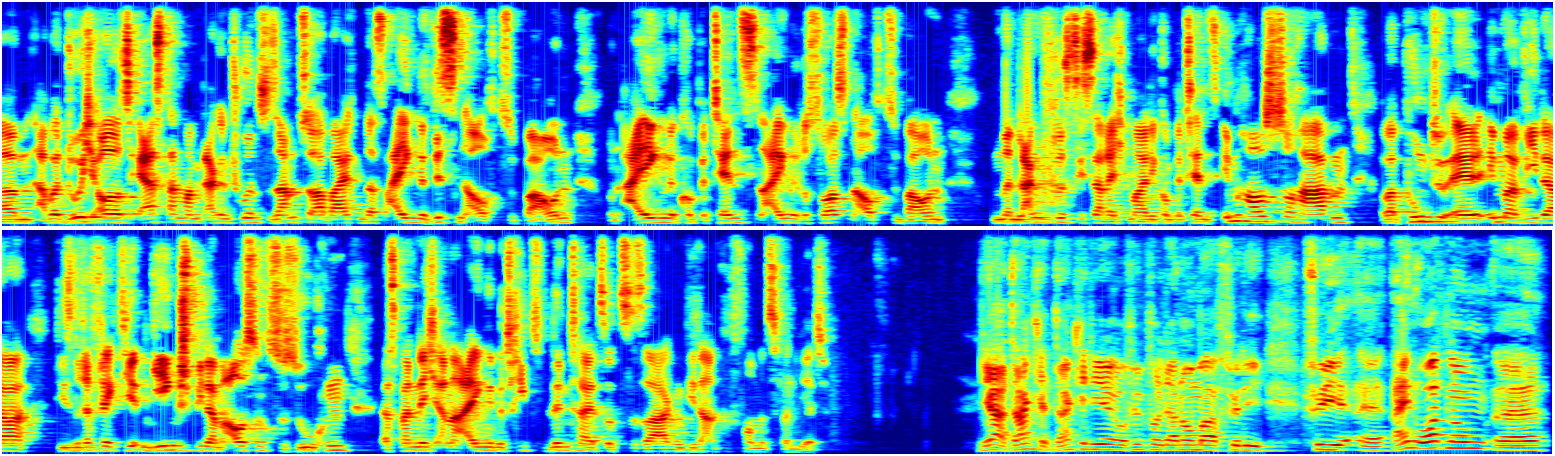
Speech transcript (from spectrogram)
Ähm, aber durchaus erst einmal mit Agenturen zusammenzuarbeiten, das eigene Wissen aufzubauen und eigene Kompetenzen, eigene Ressourcen aufzubauen, um dann langfristig, sage ich mal, die Kompetenz im Haus zu haben, aber punktuell immer wieder diesen reflektierten Gegenspieler im Außen zu suchen, dass man nicht an der eigenen Betriebsblindheit sozusagen wieder an Performance verliert. Ja, danke. Danke dir auf jeden Fall da nochmal für die, für die äh, Einordnung. Äh,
